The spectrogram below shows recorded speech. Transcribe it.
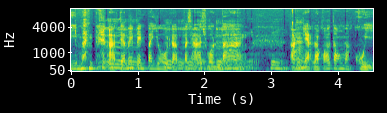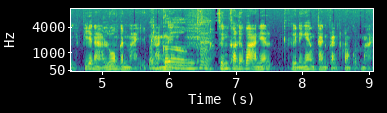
นี่มันอาจจะไม่เป็นประโยชน์กับประชาชนบ้างอืมอันเนี้ยเราก็ต้องมาคุยพิจารณาร่วมกันใหม่อีกค่ะครั้งกหรนึ่งองค่ะซึ่งเขาเรียกว่าอันเนี้ยคือในแง่ของการกลั่นกรองกฎหมาย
